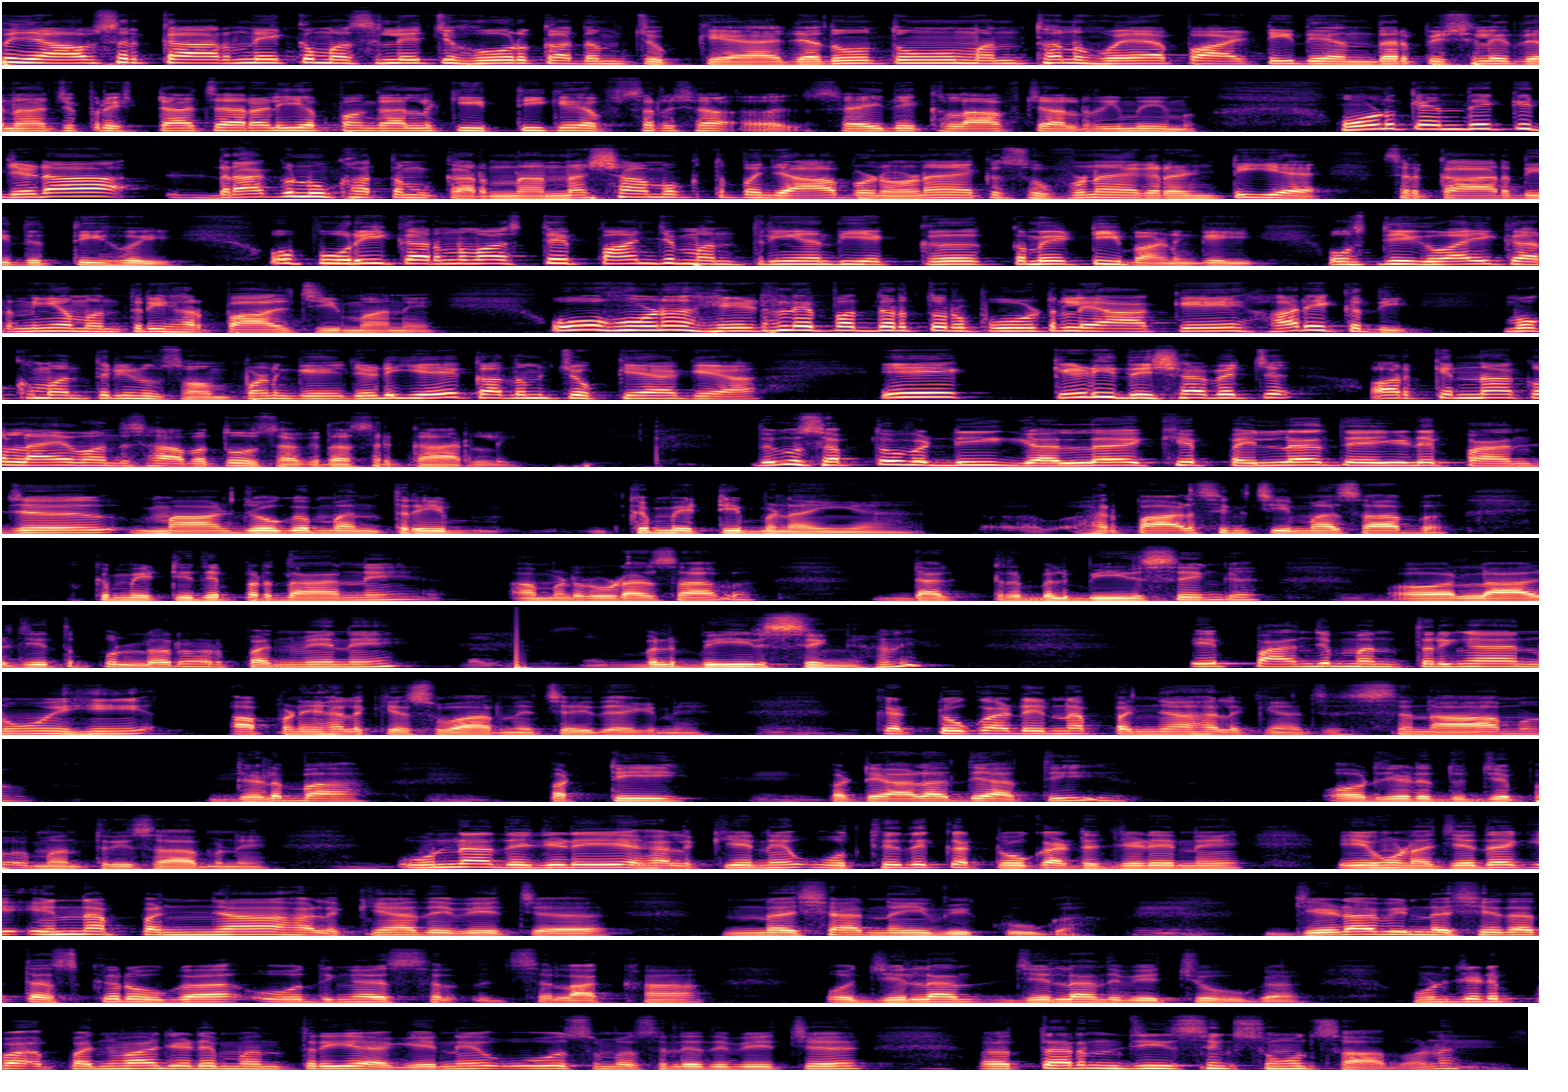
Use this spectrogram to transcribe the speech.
ਪੰਜਾਬ ਸਰਕਾਰ ਨੇ ਇੱਕ ਮਸਲੇ 'ਚ ਹੋਰ ਕਦਮ ਚੁੱਕਿਆ ਹੈ। ਜਦੋਂ ਤੋਂ ਮੰਥਨ ਹੋਇਆ ਪਾਰਟੀ ਦੇ ਅੰਦਰ ਪਿਛਲੇ ਦਿਨਾਂ 'ਚ ਭ੍ਰਿਸ਼ਟਾਚਾਰ ਵਾਲੀ ਆਪਾਂ ਗੱਲ ਕੀਤੀ ਕਿ ਅਫਸਰ ਸ਼ਾਹੀ ਦੇ ਖਿਲਾਫ ਚੱਲ ਰਹੀ ਮੁਹਿੰਮ। ਹੁਣ ਕਹਿੰਦੇ ਕਿ ਜਿਹੜਾ ਡਰੱਗ ਨੂੰ ਖਤਮ ਕਰਨਾ, ਨਸ਼ਾ ਮੁਕਤ ਪੰਜਾਬ ਬਣਾਉਣਾ ਹੈ ਇੱਕ ਸੁਪਨਾ ਹੈ ਗਰੰਟੀ ਹੈ ਸਰਕਾਰ ਦੀ ਦਿੱਤੀ ਹੋਈ। ਉਹ ਪੂਰੀ ਕਰਨ ਵਾਸਤੇ ਪੰਜ ਮੰਤਰੀਆਂ ਦੀ ਇੱਕ ਕਮੇਟੀ ਬਣ ਗਈ। ਉਸ ਦੀ ਅਗਵਾਈ ਕਰਨੀ ਹੈ ਮੰਤਰੀ ਹਰਪਾਲ ਚੀਮਾ ਨੇ। ਉਹ ਹੁਣ ਹੇਠਲੇ ਪੱਧਰ ਤੋਂ ਰਿਪੋਰਟ ਲਿਆ ਕੇ ਹਰ ਇੱਕ ਦੀ ਮੁੱਖ ਮੰਤਰੀ ਨੂੰ ਸੌਂਪਣਗੇ। ਜਿਹੜੀ ਇਹ ਕਦਮ ਚੁੱਕਿਆ ਗਿਆ, ਇਹ ਕਿਹੜੀ ਦਿਸ਼ਾ ਵਿੱਚ ਔਰ ਕਿੰਨਾ ਕੁ ਲਾਹੇਵੰਦ ਸਾਬਤ ਹੋ ਸਕਦਾ ਸਰਕਾਰ ਲਈ? ਦੇਖੋ ਸਭ ਤੋਂ ਵੱਡੀ ਗੱਲ ਹੈ ਕਿ ਪਹਿਲਾਂ ਤੇ ਜਿਹੜੇ ਪੰਜ ਮਾਨਯੋਗ ਮੰਤਰੀ ਕਮੇਟੀ ਬਣਾਈ ਆ ਹਰਪਾਲ ਸਿੰਘ ਚੀਮਾ ਸਾਹਿਬ ਕਮੇਟੀ ਦੇ ਪ੍ਰਧਾਨ ਨੇ ਅਮਨ ਅਰੋੜਾ ਸਾਹਿਬ ਡਾਕਟਰ ਬਲਬੀਰ ਸਿੰਘ ਔਰ ਲਾਲਜੀਤ ਭੁੱਲਰ ਔਰ ਪੰਜਵੇਂ ਨੇ ਬਲਬੀਰ ਸਿੰਘ। ਹਨੀ? ਇਹ ਪੰਜ ਮੰਤਰੀਆਂ ਨੂੰ ਹੀ ਆਪਣੇ ਹਲਕੇ ਸਵਾਰਨੇ ਚਾਹੀਦੇ ਹੈਗੇ ਨੇ। ਘੱਟੋ ਘੱਟ ਇਹਨਾਂ ਪੰਜਾਂ ਹਲਕਿਆਂ 'ਚ ਸਨਾਮ ਦਿੜਬਾ ਪੱਟੀ ਪਟਿਆਲਾ ਦਿਹਾਤੀ ਔਰ ਜਿਹੜੇ ਦੂਜੇ ਮੰਤਰੀ ਸਾਹਿਬ ਨੇ ਉਹਨਾਂ ਦੇ ਜਿਹੜੇ ਹਲਕੇ ਨੇ ਉੱਥੇ ਦੇ ਘੱਟੋ ਘੱਟ ਜਿਹੜੇ ਨੇ ਇਹ ਹੋਣਾ ਚਾਹੀਦਾ ਕਿ ਇਹਨਾਂ ਪੰਜਾਂ ਹਲਕਿਆਂ ਦੇ ਵਿੱਚ ਨਸ਼ਾ ਨਹੀਂ ਵਿਕੂਗਾ। ਜਿਹੜਾ ਵੀ ਨਸ਼ੇ ਦਾ ਤਸਕਰ ਹੋਊਗਾ ਉਹਦੀਆਂ ਸਲਾਖਾਂ ਉਹ ਜੇਲ੍ਹਾਂ ਜੇਲ੍ਹਾਂ ਦੇ ਵਿੱਚ ਹੋਊਗਾ। ਹੁਣ ਜਿਹੜੇ ਪੰਜਵਾਂ ਜਿਹੜੇ ਮੰਤਰੀ ਹੈਗੇ ਨੇ ਉਸ ਮਸਲੇ ਦੇ ਵਿੱਚ ਤਰਨਜੀਤ ਸਿੰਘ ਸੋਧ ਸਾਹਿਬ ਹਨ?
